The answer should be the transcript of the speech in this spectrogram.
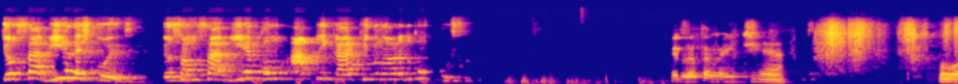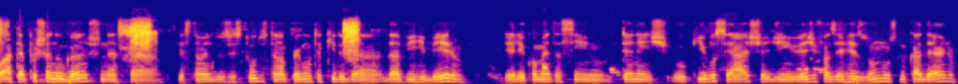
que eu sabia das coisas. Eu só não sabia como aplicar aquilo na hora do concurso. Exatamente. É. Ou até puxando o gancho nessa questão dos estudos, tem uma pergunta aqui do Davi Ribeiro. Ele comenta assim: Tenente, o que você acha de, em vez de fazer resumos no caderno,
